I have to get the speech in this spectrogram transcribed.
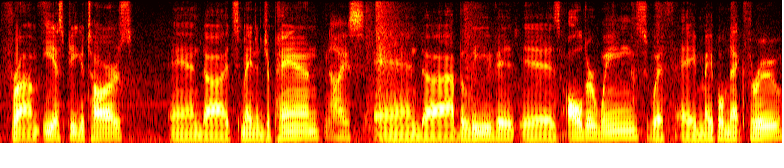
from ESP Guitars, and uh, it's made in Japan. Nice. And uh, I believe it is alder wings with a maple neck through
